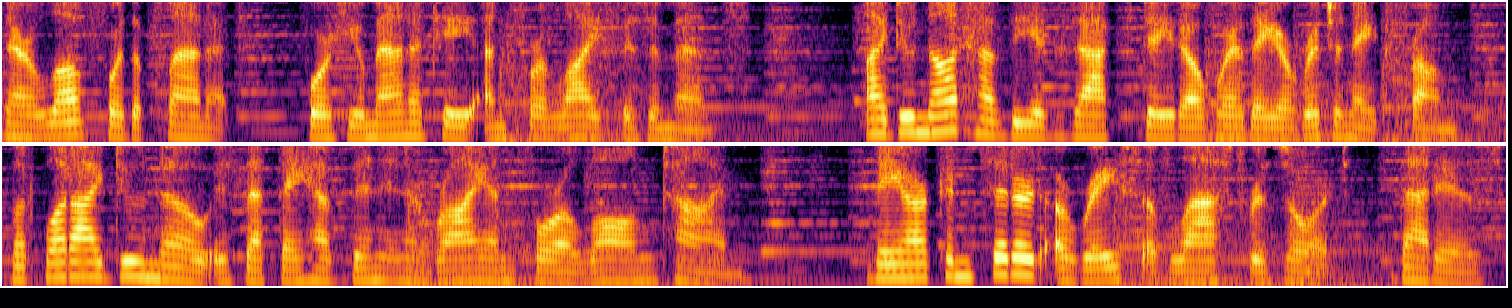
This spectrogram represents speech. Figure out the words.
their love for the planet, for humanity and for life is immense. I do not have the exact data where they originate from, but what I do know is that they have been in Orion for a long time. They are considered a race of last resort, that is,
